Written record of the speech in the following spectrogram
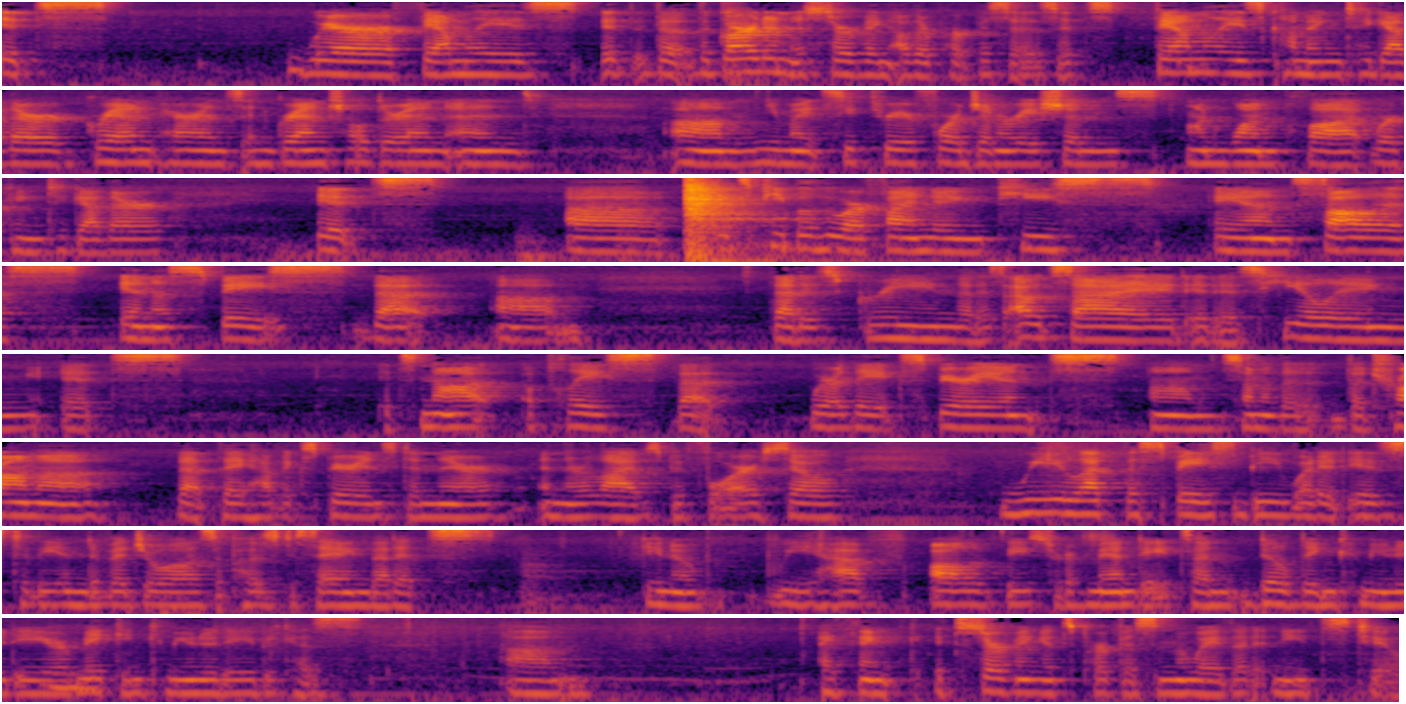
it's where families it, the, the garden is serving other purposes it's families coming together grandparents and grandchildren and um, you might see three or four generations on one plot working together. It's uh, it's people who are finding peace and solace in a space that um, that is green, that is outside. It is healing. It's it's not a place that where they experience um, some of the, the trauma that they have experienced in their in their lives before. So we let the space be what it is to the individual as opposed to saying that it's you know we have all of these sort of mandates on building community or mm-hmm. making community because um, I think it's serving its purpose in the way that it needs to.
